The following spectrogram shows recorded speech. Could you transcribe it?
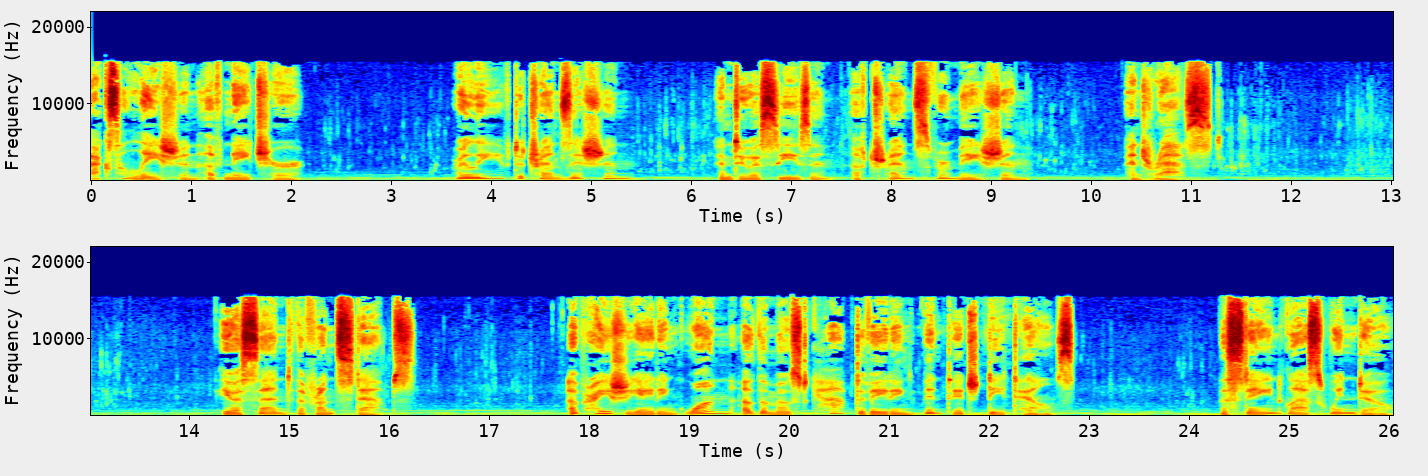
exhalation of nature, relieved to transition into a season of transformation and rest. You ascend the front steps, appreciating one of the most captivating vintage details the stained glass window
